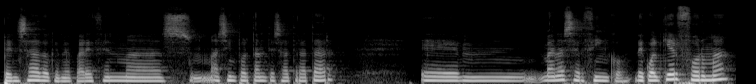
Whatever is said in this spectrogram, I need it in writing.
pensado que me parecen más, más importantes a tratar em, van a ser cinco. De cualquier forma,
